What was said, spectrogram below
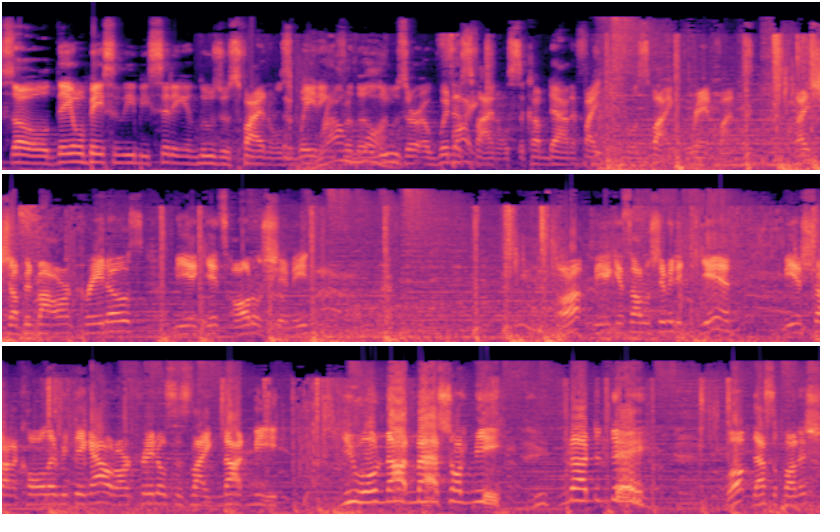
So they will basically be sitting in losers finals, waiting Round for the one. loser of winners Fight. finals to come down and fight them for a spot in grand finals. Nice jumping by Arn Kratos. Mia gets auto shimmied. Oh, Mia gets auto shimmied again. Mia's trying to call everything out. Arn Kratos is like, not me. You will not mash on me. Not today. Well, that's a punish.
